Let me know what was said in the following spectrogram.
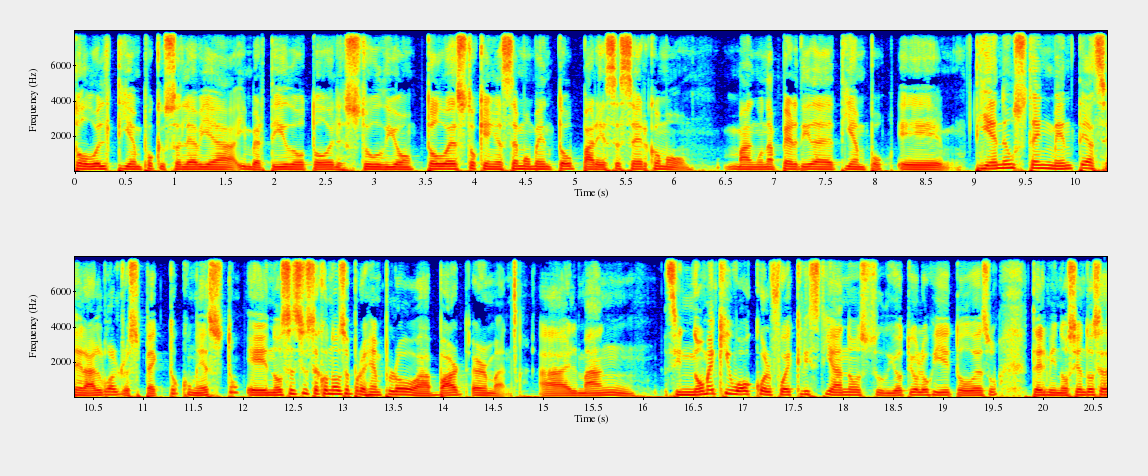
todo el tiempo que usted le había invertido, todo el estudio, todo esto que en este momento parece ser como man, una pérdida de tiempo. Eh, ¿Tiene usted en mente hacer algo al respecto con esto? Eh, no sé si usted conoce, por ejemplo, a Bart Ehrman, a el man si no me equivoco, él fue cristiano, estudió teología y todo eso, terminó siéndose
